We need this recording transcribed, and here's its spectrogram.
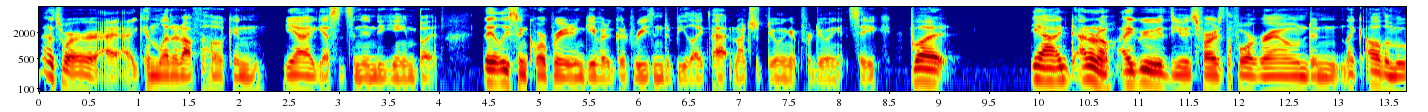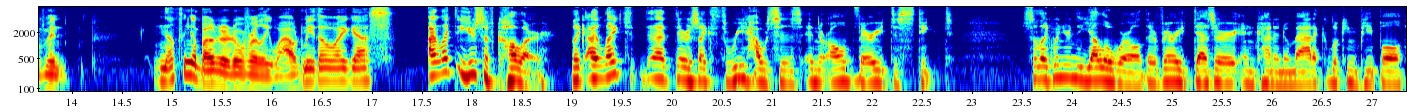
that's where I, I can let it off the hook. And yeah, I guess it's an indie game, but they at least incorporated and gave it a good reason to be like that, not just doing it for doing its sake. But yeah, I, I don't know. I agree with you as far as the foreground and like all the movement. Nothing about it overly wowed me though, I guess. I like the use of color. Like I liked that there's like three houses and they're all very distinct. So like when you're in the yellow world, they're very desert and kind of nomadic looking people.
